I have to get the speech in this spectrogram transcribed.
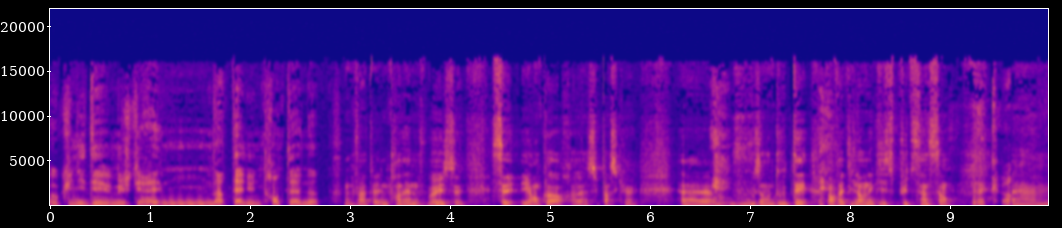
aucune idée, mais je dirais une vingtaine, une trentaine. Une vingtaine, une trentaine, oui. C'est, et encore, euh, c'est parce que euh, vous vous en doutez. En fait, il en existe plus de 500. D'accord. Euh,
